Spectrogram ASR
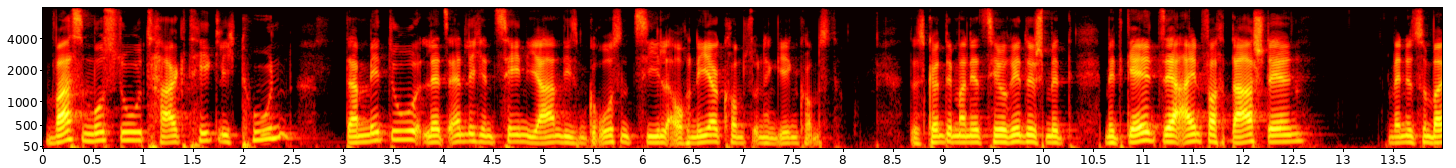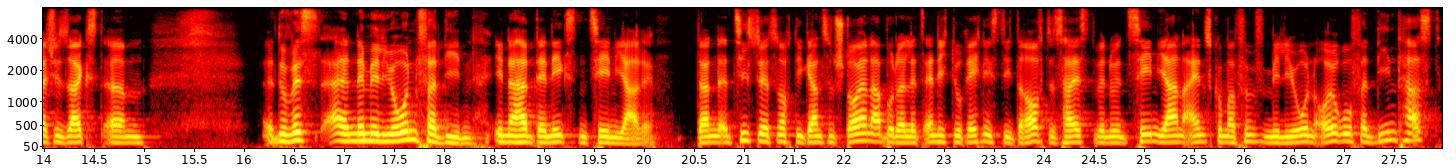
was musst du tagtäglich tun, damit du letztendlich in zehn Jahren diesem großen Ziel auch näher kommst und entgegenkommst? Das könnte man jetzt theoretisch mit, mit Geld sehr einfach darstellen. Wenn du zum Beispiel sagst, ähm, du willst eine Million verdienen innerhalb der nächsten zehn Jahre. Dann ziehst du jetzt noch die ganzen Steuern ab oder letztendlich du rechnest die drauf. Das heißt, wenn du in zehn Jahren 1,5 Millionen Euro verdient hast,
